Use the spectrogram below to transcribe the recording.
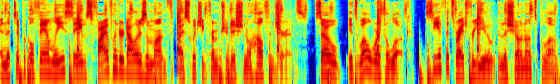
and the typical family saves $500 a month by switching from traditional health insurance. So it's well worth a look. See if it's right for you in the show notes below.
